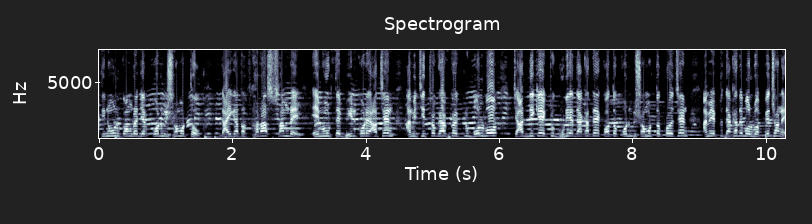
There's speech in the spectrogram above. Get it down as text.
তৃণমূল কংগ্রেসের কর্মী সমর্থক গাইঘাটা থানার সামনে এই মুহূর্তে ভিড় করে আছেন। আমি চিত্রগ্রাহককে একটু বলব, চারদিকে একটু ঘুরিয়ে দেখাতে কত কর্মী সমর্থক রয়েছেন। আমি একটু দেখাতে বলব পেছনে,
